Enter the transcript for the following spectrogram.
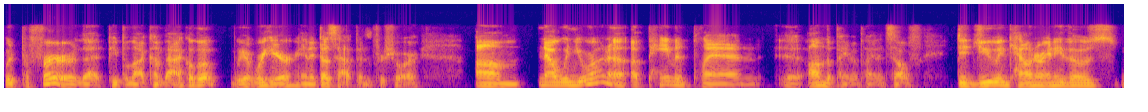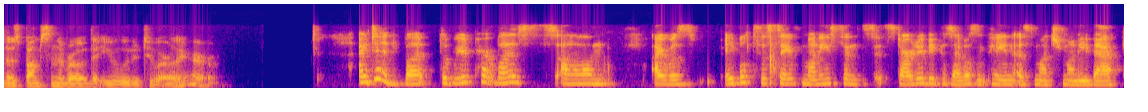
would prefer that people not come back. Although we're we're here, and it does happen for sure. Um, now, when you're on a, a payment plan, uh, on the payment plan itself, did you encounter any of those those bumps in the road that you alluded to earlier? I did, but the weird part was um, I was able to save money since it started because I wasn't paying as much money back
